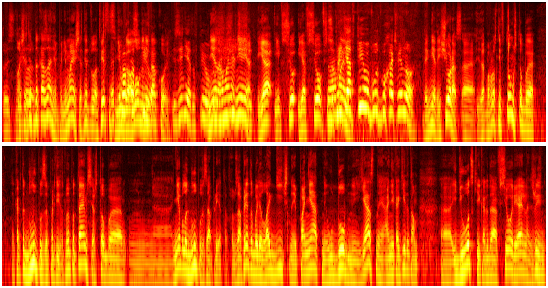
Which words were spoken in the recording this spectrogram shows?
То есть, Ну, а это- сейчас нет наказания, понимаешь? Сейчас нет ответственности это ни уголовной, пива. никакой. Извини, в пиво. Не, было нормально. чуть-чуть. Нет, я и все, я все, все нормально. Запретят пиво, будут бухать вино. Да нет, еще раз, э, вопрос не в том, чтобы как-то глупо запретить. Вот мы пытаемся, чтобы э, не было глупых запретов, чтобы запреты были логичные, понятные, удобные, ясные, а не какие-то там э, идиотские, когда все реально, жизнь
